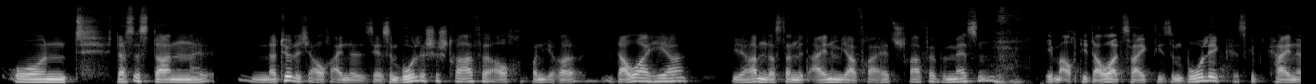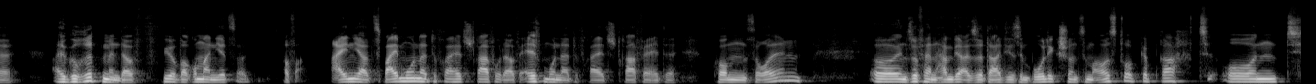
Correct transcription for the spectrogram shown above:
Und das ist dann natürlich auch eine sehr symbolische Strafe, auch von ihrer Dauer her. Wir haben das dann mit einem Jahr Freiheitsstrafe bemessen. Mhm. Eben auch die Dauer zeigt die Symbolik. Es gibt keine Algorithmen dafür, warum man jetzt auf ein Jahr zwei Monate Freiheitsstrafe oder auf elf Monate Freiheitsstrafe hätte kommen sollen. Äh, insofern haben wir also da die Symbolik schon zum Ausdruck gebracht. Und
